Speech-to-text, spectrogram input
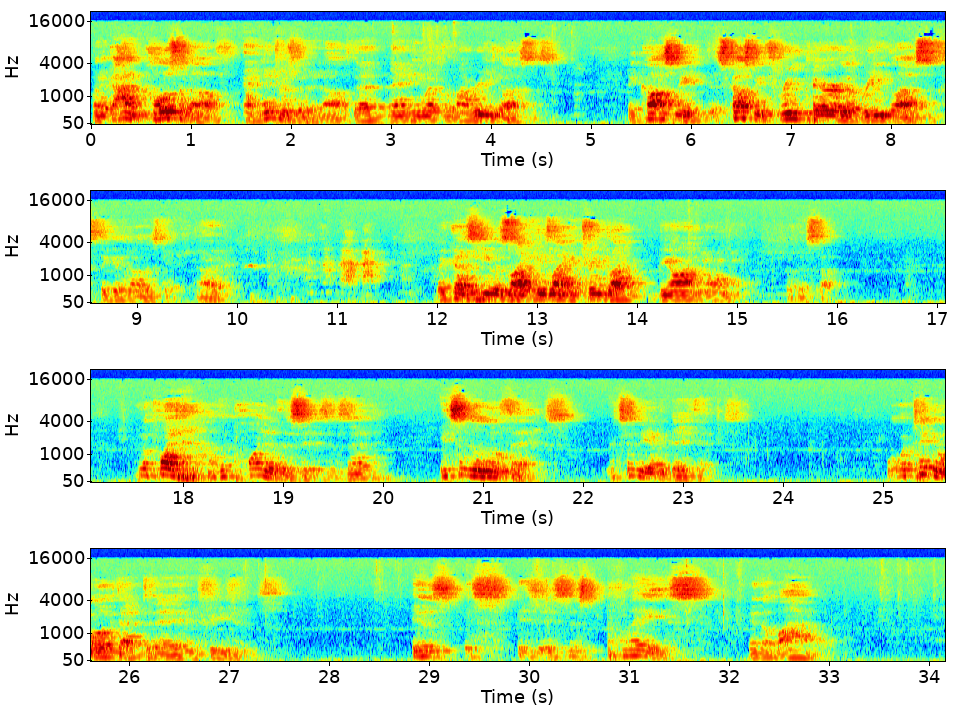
But it got him close enough and interested enough that, man, he went for my reading glasses. It cost me, it's cost me three pairs of reading glasses to get this kid, all right? Because he was like, he's like intrigued like beyond normal with this stuff. And the point, the point of this is, is that it's in the little things. It's in the everyday things. What we're taking a look at today in Ephesians is, is, is, is this place in the Bible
